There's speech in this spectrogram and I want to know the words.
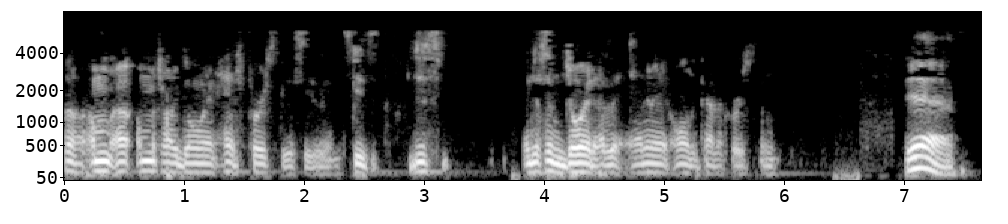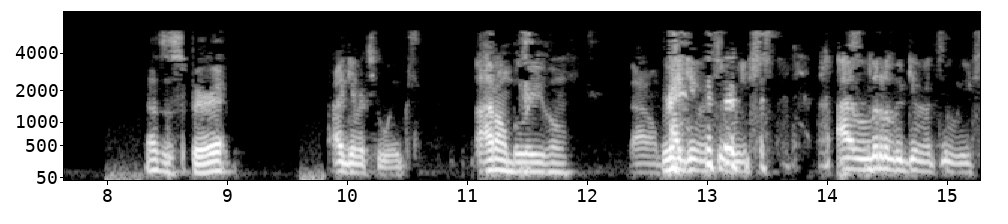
So uh, I'm uh, I'm gonna try to go in head first this season. Season just and just enjoy it as an anime only kind of person. Yeah, that's a spirit. I give it two weeks. I don't believe him. I don't. I give it two weeks. I literally give it two weeks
